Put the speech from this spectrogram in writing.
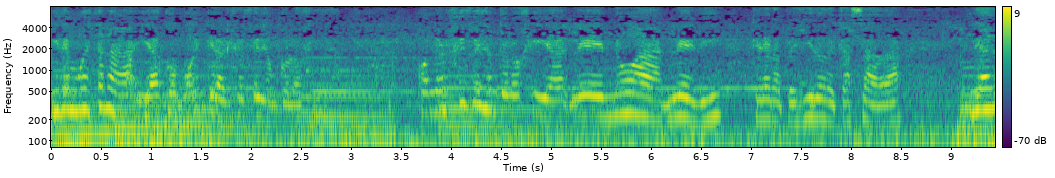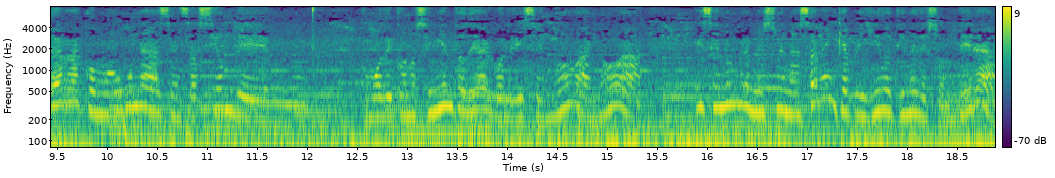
y demuestran a Jacob Boy, que era el jefe de oncología. Cuando el jefe de oncología lee Noah Levy, que era el apellido de Casada, le agarra como una sensación de como de conocimiento de algo, le dice, Noah, Noah, ese nombre me suena, ¿saben qué apellido tiene de soltera?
